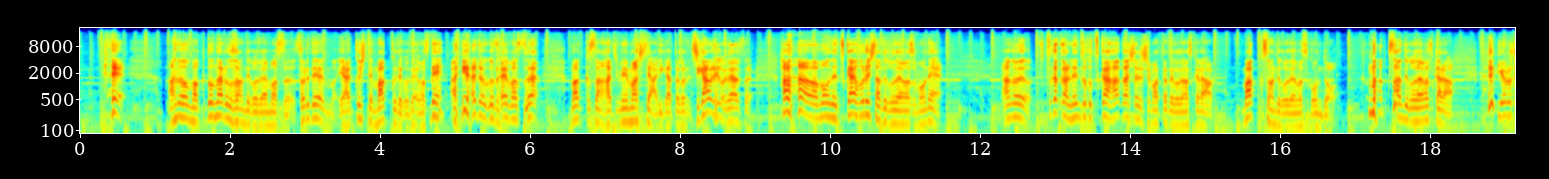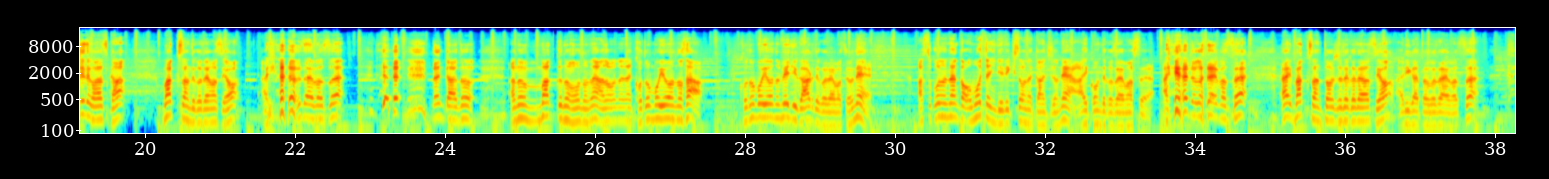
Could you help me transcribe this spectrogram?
あのマクドナルドさんでございます。それで訳してマックでございますね。ありがとうございます。マックさんはじめましてありがとうございます。違うでございます。ハマはもうね使い古したでございます。もうねあの2日間連続使い果たしてしまったでございますからマックさんでございます今度。マックさんでございますからよろしいでございますか？マックさんでございますよ。ありがとうございます。なんかあのあのマックの方のねあのな子供用のさ子供用のメニューがあるでございますよね。あそこのなんかおもちゃに出てきそうな感じのねアイコンでございます。ありがとうございます。はいマックさん登場でございますよ。ありがとうございます。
